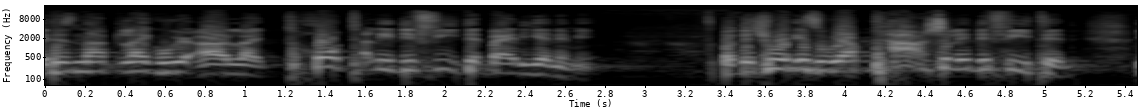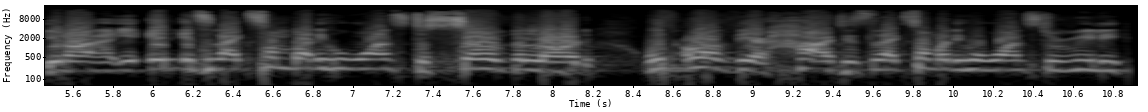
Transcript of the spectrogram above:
It is not like we are like totally defeated by the enemy. But the truth is, we are partially defeated. You know, it, it's like somebody who wants to serve the Lord with all their heart. It's like somebody who wants to really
